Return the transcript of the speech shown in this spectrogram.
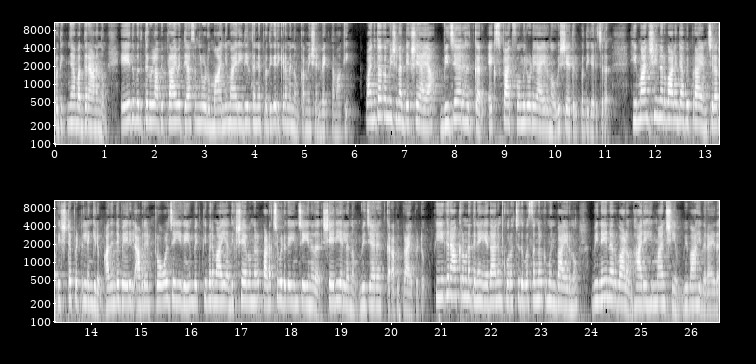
പ്രതിജ്ഞാബദ്ധരാണെന്നും ഏതു വിധത്തിലുള്ള അഭിപ്രായ വ്യത്യാസങ്ങളോടും മാന്യമായ രീതിയിൽ തന്നെ പ്രതികരിക്കണമെന്നും കമ്മീഷൻ വ്യക്തമാക്കി. വനിതാ കമ്മീഷൻ അധ്യക്ഷയായ വിജയ രഹത്കർ എക്സ് പ്ലാറ്റ്ഫോമിലൂടെയായിരുന്നു വിഷയത്തിൽ പ്രതികരിച്ചത്. ഹിമാൻഷി നർവാളിന്റെ അഭിപ്രായം ചിലർക്ക് ഇഷ്ടപ്പെട്ടില്ലെങ്കിലും അതിന്റെ പേരിൽ അവരെ ട്രോൾ ചെയ്യുകയും വ്യക്തിപരമായി അധിക്ഷേപങ്ങൾ പടച്ചുവിടുകയും ചെയ്യുന്നത് ശരിയല്ലെന്നും വിജയ രഹത്കർ അഭിപ്രായപ്പെട്ടു. ഭീകരാക്രമണത്തിന് ഏതാനും കുറച്ചു ദിവസങ്ങൾക്ക് മുൻപായിരുന്നു വിനയ് നർവാളും ഭാര്യ ഹിമാൻഷിയും വിവാഹിതരായത്.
